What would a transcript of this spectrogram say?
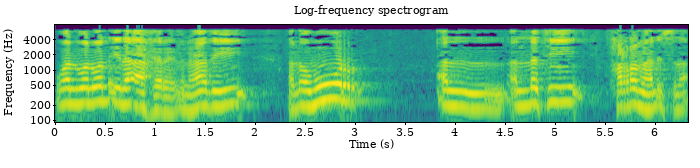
وال وال وال إلى آخره. من هذه الأمور ال التي حرمها الإسلام.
